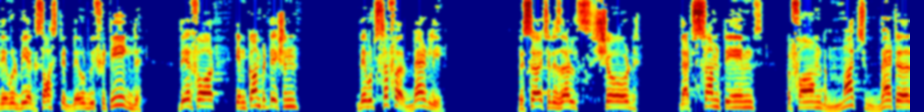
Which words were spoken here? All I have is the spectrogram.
they would be exhausted they would be fatigued therefore in competition they would suffer badly research results showed that some teams performed much better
